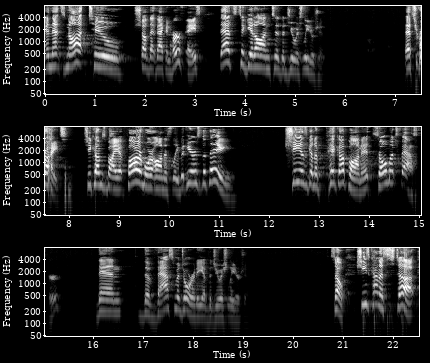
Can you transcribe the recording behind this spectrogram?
And that's not to shove that back in her face. That's to get on to the Jewish leadership. That's right. She comes by it far more honestly, but here's the thing she is going to pick up on it so much faster than the vast majority of the Jewish leadership. So she's kind of stuck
